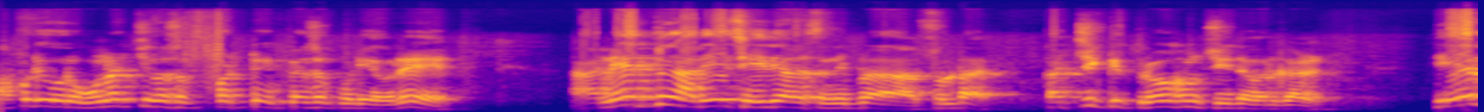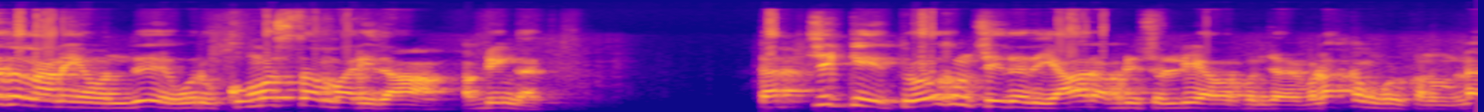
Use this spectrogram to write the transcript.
அப்படி ஒரு உணர்ச்சி வசப்பட்டு பேசக்கூடியவர் நேற்று அதே செய்தியாளர் சந்திப்பில் சொல்றார். கட்சிக்கு துரோகம் செய்தவர்கள் தேர்தல் ஆணையம் வந்து ஒரு குமஸ்தா மாதிரி தான் அப்படிங்கார். கட்சிக்கு துரோகம் செய்தது யார் அப்படின்னு சொல்லி அவர் கொஞ்சம் விளக்கம் கொடுக்கணும்ல.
